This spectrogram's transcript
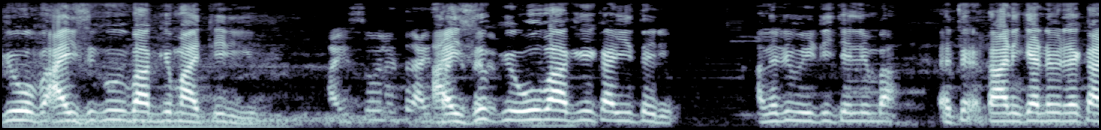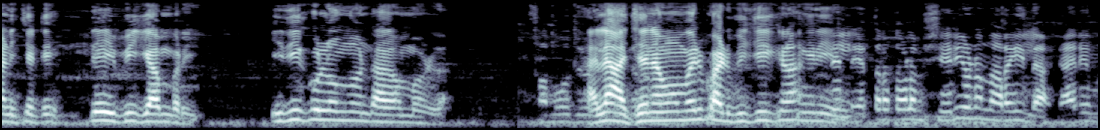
ക്യൂബ് ഐസ് ക്യൂബാക്കി മാറ്റിയിരിക്കും. ഐസ് ക്യൂബാക്കി കൈ തരും. എന്നിട്ട് വീട്ടിൽ ചെല്ലുമ്പോൾ എത്ര കാണിക്കേണ്ടവരെ കാണിച്ചിട്ട് ലയിപ്പിക്കാൻ പറയും. ഇതിക്കുള്ളൊന്നും ഉണ്ടാകാൻ പാടില്ല. അല്ല അച്ഛനമ്മമാർ പഠിപ്പിച്ചിരിക്കണം അങ്ങനെയാണ് ഇതിൽ എത്രത്തോളം ശരിയുണ്ടെന്ന് അറിയില്ല കാര്യം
